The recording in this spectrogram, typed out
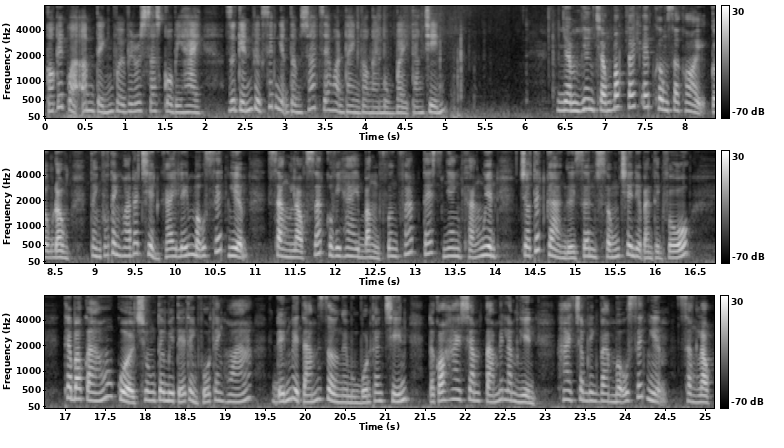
có kết quả âm tính với virus SARS-CoV-2. Dự kiến việc xét nghiệm tầm soát sẽ hoàn thành vào ngày 7 tháng 9. Nhằm nhanh chóng bóc tách F0 ra khỏi cộng đồng, thành phố Thanh Hóa đã triển khai lấy mẫu xét nghiệm sàng lọc SARS-CoV-2 bằng phương pháp test nhanh kháng nguyên cho tất cả người dân sống trên địa bàn thành phố. Theo báo cáo của Trung tâm Y tế thành phố Thanh Hóa, đến 18 giờ ngày 4 tháng 9 đã có 285.203 mẫu xét nghiệm sàng lọc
